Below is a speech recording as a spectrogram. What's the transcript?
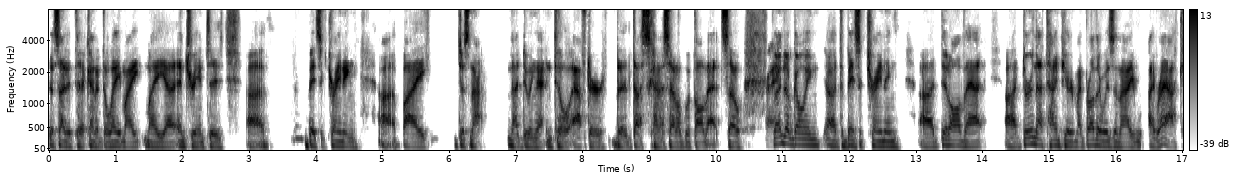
decided to kind of delay my my uh, entry into uh, basic training uh, by just not not doing that until after the dust kind of settled with all that. So, right. so I ended up going uh, to basic training, uh, did all that. Uh, during that time period, my brother was in I- Iraq.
